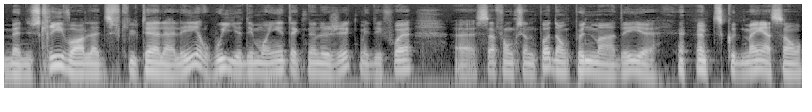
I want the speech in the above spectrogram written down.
manuscrits, voire de la difficulté à la lire. Oui, il y a des moyens technologiques, mais des fois, euh, ça fonctionne pas. Donc, peut demander euh, un petit coup de main à son,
